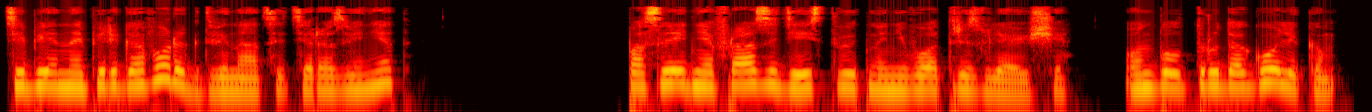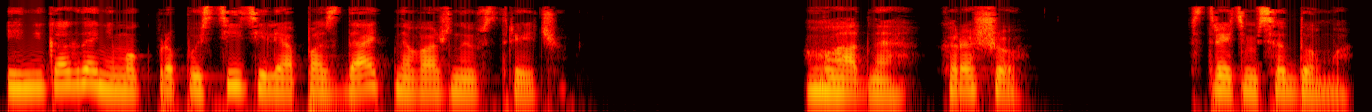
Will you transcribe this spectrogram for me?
Тебе на переговоры к двенадцати разве нет?» Последняя фраза действует на него отрезвляюще. Он был трудоголиком и никогда не мог пропустить или опоздать на важную встречу. «Ладно, хорошо. Встретимся дома»,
